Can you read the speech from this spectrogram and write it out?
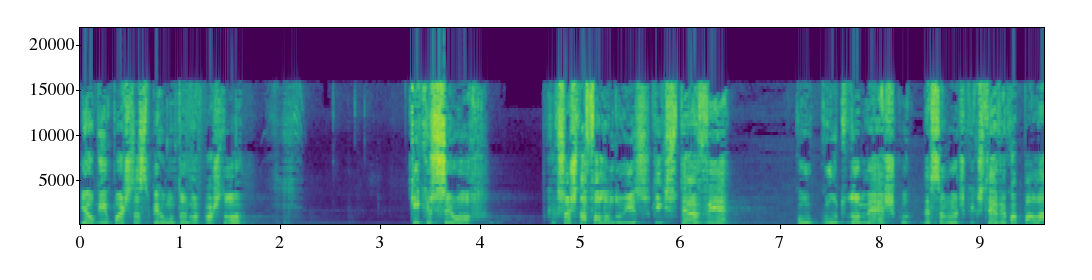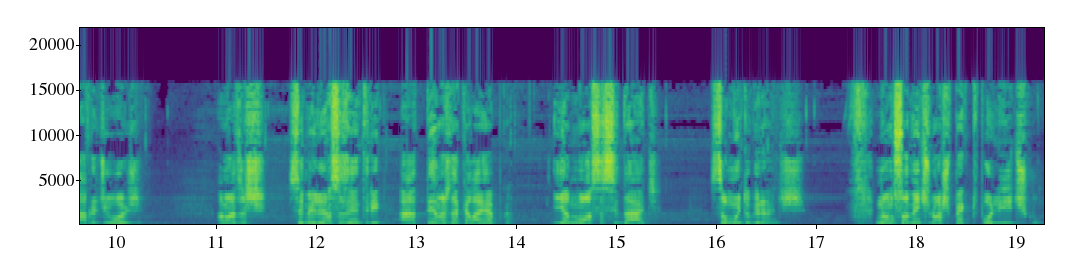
E alguém pode estar se perguntando, mas pastor, o que, que o senhor, por que, que o senhor está falando isso? O que, que isso tem a ver com o culto doméstico dessa noite? O que, isso tem a ver com a palavra de hoje? Amados, as semelhanças entre a Atenas daquela época e a nossa cidade são muito grandes. Não somente no aspecto político,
